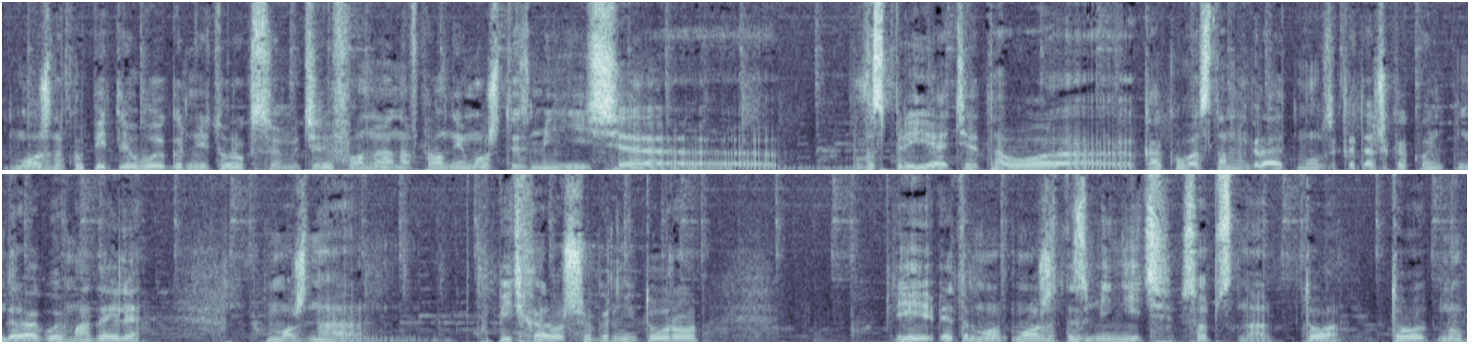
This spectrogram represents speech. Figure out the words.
можно купить любую гарнитуру к своему телефону, и она вполне может изменить э, восприятие того, э, как у вас там играет музыка. Даже какой-нибудь недорогой модели можно купить хорошую гарнитуру, и это может изменить, собственно, то, то ну,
